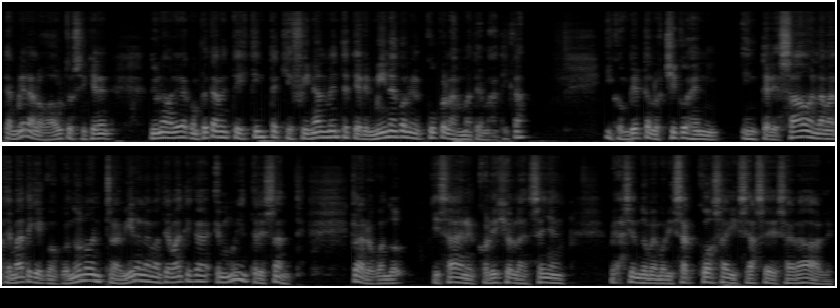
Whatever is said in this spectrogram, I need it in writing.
también a los adultos si quieren, de una manera completamente distinta, que finalmente termina con el cuco las matemáticas y convierte a los chicos en interesados en la matemática. Y cuando uno entra bien en la matemática es muy interesante. Claro, cuando quizás en el colegio la enseñan haciendo memorizar cosas y se hace desagradable.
